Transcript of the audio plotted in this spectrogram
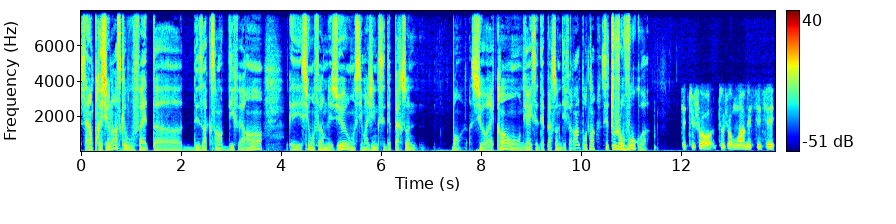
c'est impressionnant ce que vous faites, euh, des accents différents. Et si on ferme les yeux, on s'imagine que c'est des personnes Bon, sur écran, on dirait que c'est des personnes différentes, pourtant, c'est toujours vous, quoi. C'est toujours, toujours moi, mais c'est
